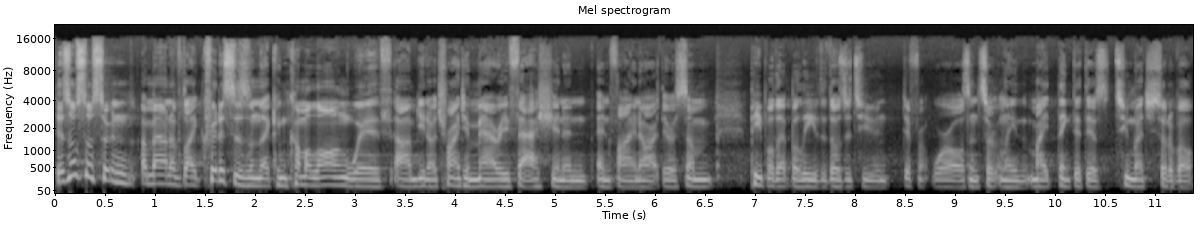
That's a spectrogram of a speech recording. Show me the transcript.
there's also a certain amount of like criticism that can come along with um, you know trying to marry fashion and, and fine art. There are some people that believe that those are two different worlds and certainly might think that there's too much sort of a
